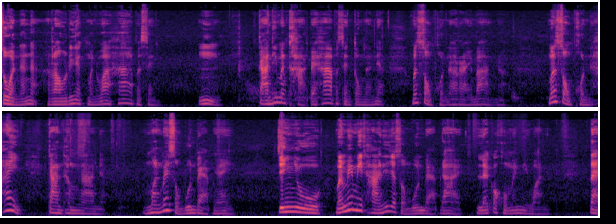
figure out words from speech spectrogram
ส่วนนั้นอะ เราเรียกมันว่า5%อืม การที่มันขาดไป5%ตรงนั้นเนี่ย มันส่งผลอะไรบ้างนะมันส่งผลให้การทำงานเนี่ย มันไม่สมบูรณ์แบบไงจริงอยู่มันไม่มีทางที่จะสมบูรณ์แบบได้ และก็คงไม่มีวัน แต่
